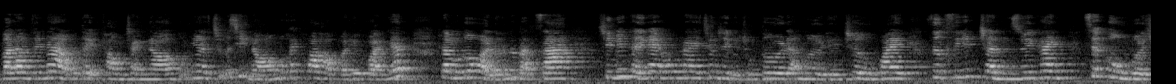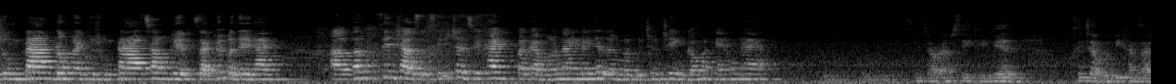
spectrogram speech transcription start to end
Và làm thế nào có thể phòng tránh nó cũng như là chữa trị nó một cách khoa học và hiệu quả nhất? Là một câu hỏi lớn được đặt ra. Chính vì thế, ngày hôm nay chương trình của chúng tôi đã mời đến trường quay dược sĩ Trần Duy Khanh sẽ cùng với chúng ta, đồng hành của chúng ta trong việc giải quyết vấn đề này. À, vâng, xin chào dược sĩ Trần Duy Khanh và cảm ơn anh đã nhận lời mời của chương trình có mặt ngày hôm nay. Xin chào MC Thúy Miền, xin chào quý vị khán giả.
